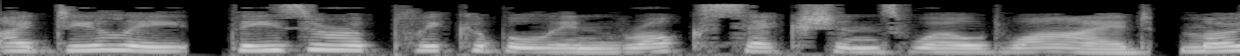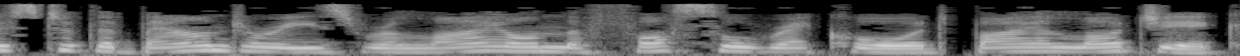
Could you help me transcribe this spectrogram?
Ideally, these are applicable in rock sections worldwide. Most of the boundaries rely on the fossil record biologic,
